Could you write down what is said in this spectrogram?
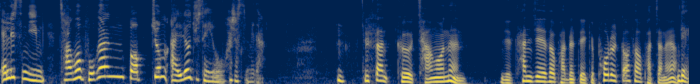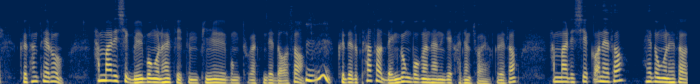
앨리스님, 장어 보관법 좀 알려주세요. 하셨습니다. 음. 일단 그 장어는 이제 산지에서 받을 때 이렇게 포를 떠서 받잖아요. 네. 그 상태로 한 마리씩 밀봉을 할 수 있으면 비닐봉투 같은 데 넣어서 음. 그대로 펴서 냉동 보관하는 게 가장 좋아요. 그래서 한 마리씩 꺼내서 해동을 해서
